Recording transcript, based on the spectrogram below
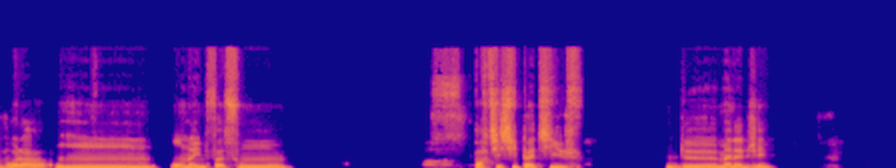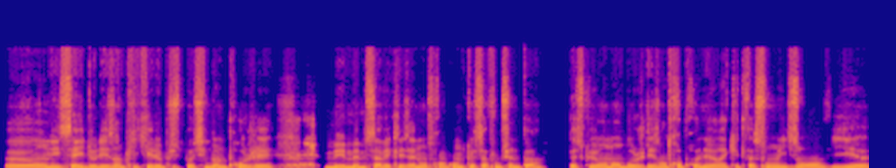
voilà. On, on, a une façon participative de manager. Euh, on essaye de les impliquer le plus possible dans le projet, mais même ça, avec les annonces, on se rend compte que ça fonctionne pas parce qu'on embauche des entrepreneurs et que de toute façon, ils ont envie euh,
